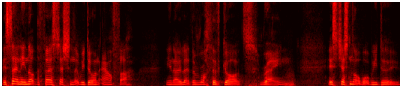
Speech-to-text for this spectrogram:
It's certainly not the first session that we do on Alpha. You know, let the wrath of God reign. It's just not what we do.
